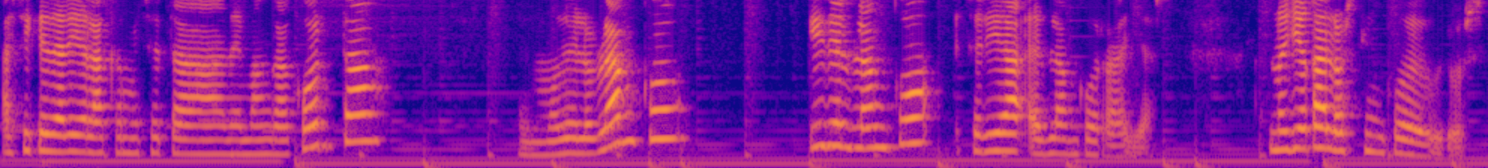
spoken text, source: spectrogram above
Así quedaría la camiseta de manga corta, el modelo blanco y del blanco sería el blanco rayas. No llega a los 5 euros.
